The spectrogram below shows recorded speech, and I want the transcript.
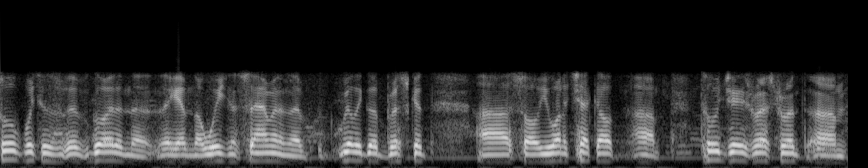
soup, which is good, and the, they have Norwegian salmon and a really good brisket. Uh, so you want to check out uh, TooJay's restaurant, um,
